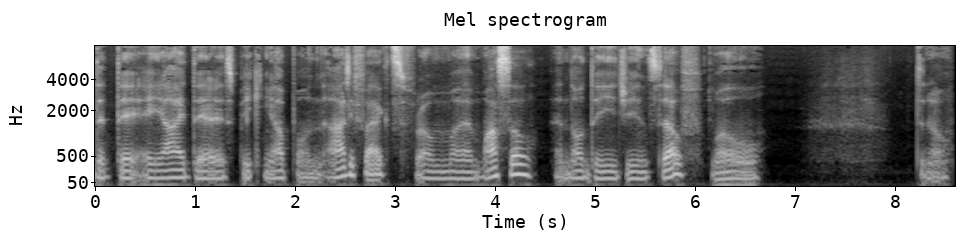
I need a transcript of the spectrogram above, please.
that the AI there is picking up on artifacts from uh, muscle and not the EEG itself. Well, I don't know.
